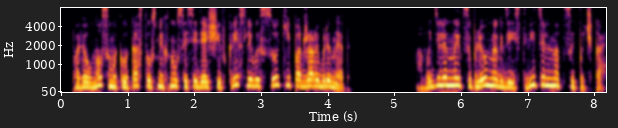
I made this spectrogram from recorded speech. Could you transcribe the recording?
— повел носом и клыкасто усмехнулся сидящий в кресле высокий поджарый брюнет. «А выделенный цыпленок действительно цыпочка».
